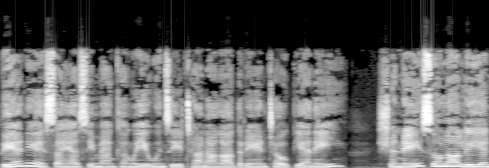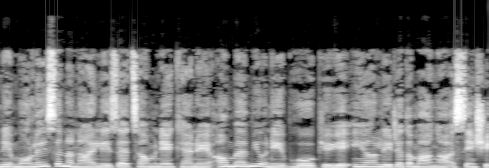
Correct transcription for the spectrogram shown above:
BNN ဆိုင်ရာစီမံခန့်ခွဲရေးဝန်ကြီးဌာနကသတင်းထုတ်ပြန်နေ ရှနေ့ဇွန်လ၄ရက်နေ့မွန်လင်း12:46မိနစ်ခန့်တွင်အောင်မန်မြို့အနေဖို့ပြည့်ရအင်အား၄ဒသမ5အဆင့်ရှိ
